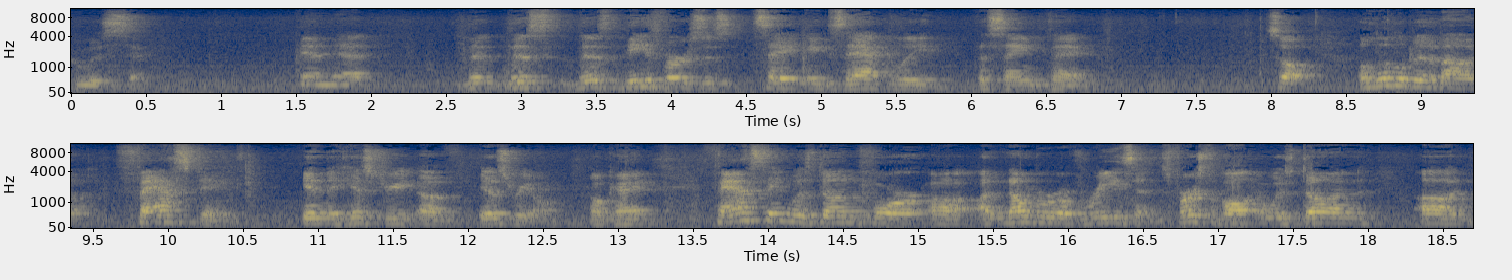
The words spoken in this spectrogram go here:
who is sick. And that th- this, this, these verses say exactly the same thing. So, a little bit about fasting in the history of Israel, okay? Fasting was done for uh, a number of reasons. First of all, it was done uh,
